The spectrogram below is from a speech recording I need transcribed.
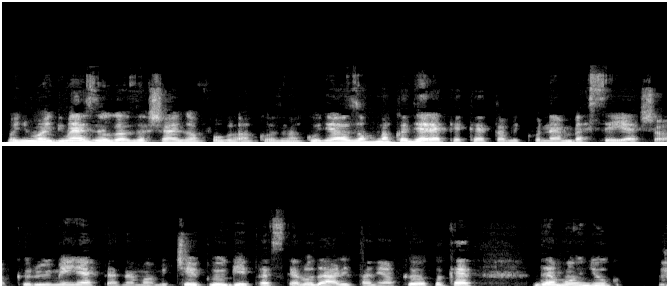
vagy majd mezőgazdasággal foglalkoznak, ugye azoknak a gyerekeket, amikor nem veszélyes a körülmények, tehát nem ami csépőgéphez kell odállítani a kölköket, de mondjuk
